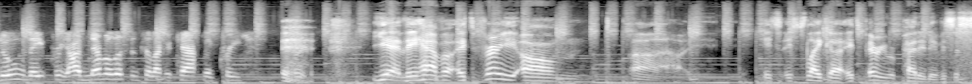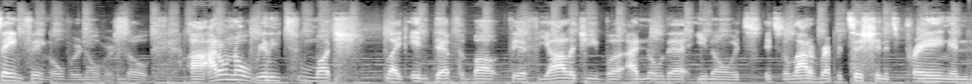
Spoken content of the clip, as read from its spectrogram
do they preach? I've never listened to like a Catholic priest. Yeah, they have a. It's very um, uh, it's it's like a, it's very repetitive. It's the same thing over and over. So uh, I don't know really too much like in depth about their theology, but I know that you know it's it's a lot of repetition. It's praying and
